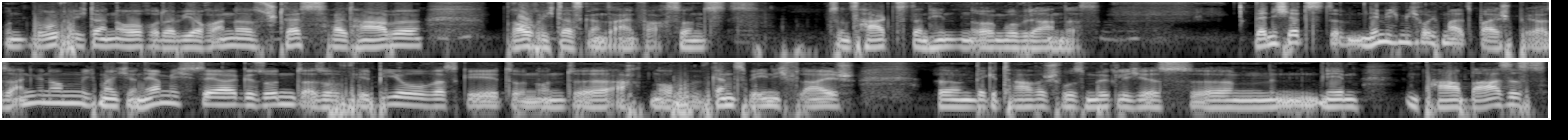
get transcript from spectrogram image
und beruflich dann auch oder wie auch anders Stress halt habe, brauche ich das ganz einfach, sonst, sonst hakt es dann hinten irgendwo wieder anders. Wenn ich jetzt, äh, nehme ich mich ruhig mal als Beispiel. Also angenommen, ich meine, ich ernähre mich sehr gesund, also viel Bio, was geht und, und äh, achten auch ganz wenig Fleisch, ähm, vegetarisch, wo es möglich ist, ähm, nehmen ein paar Basis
